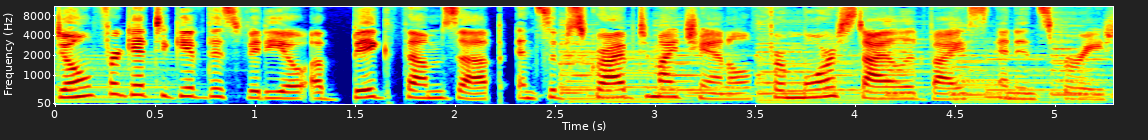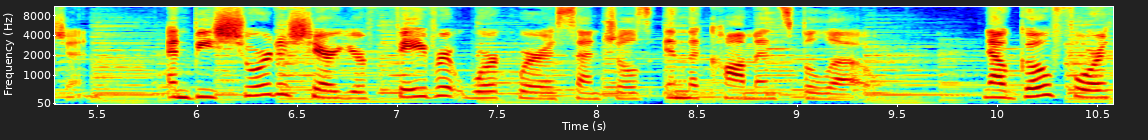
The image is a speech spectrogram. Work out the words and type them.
don't forget to give this video a big thumbs up and subscribe to my channel for more style advice and inspiration. And be sure to share your favorite workwear essentials in the comments below. Now go forth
